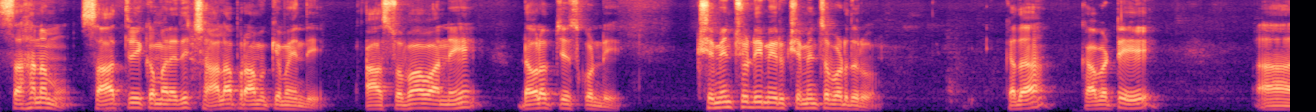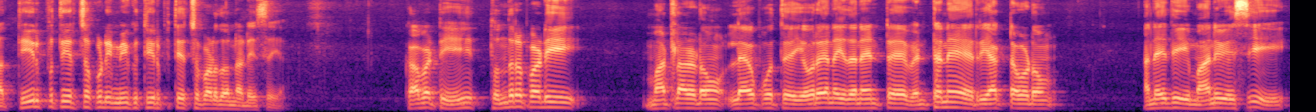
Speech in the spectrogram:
సహనము సాత్వికం అనేది చాలా ప్రాముఖ్యమైంది. ఆ స్వభావాన్ని డెవలప్ చేసుకోండి. క్షమించుడి మీరు క్షమించబడుదురు. కదా? కాబట్టి తీర్పు తీర్చకుడి మీకు తీర్పు తీర్చబడదు అన్నాడు ఏసయ్య. కాబట్టి తొందరపడి మాట్లాడడం లేకపోతే ఎవరైనా ఏదైనా అంటే వెంటనే రియాక్ట్ అవ్వడం అనేది మానివేసి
